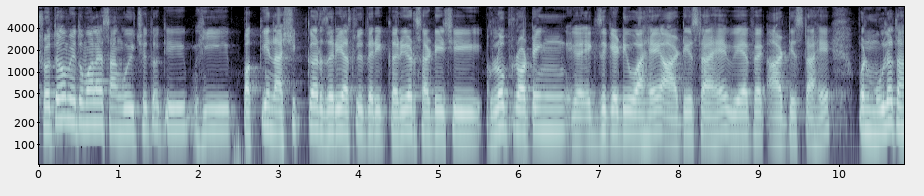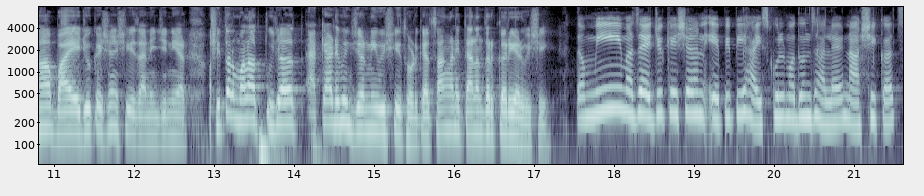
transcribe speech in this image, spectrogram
श्रोतेहो मी तुम्हाला सांगू इच्छितो की ही पक्की नाशिककर जरी असली तरी करिअरसाठीची ग्लोब ट्रॉटिंग एक्झिक्युटिव्ह आहे आर्टिस्ट आहे व्ही एफ एक्स आर्टिस्ट आहे पण मूलतः by education she is an engineer Sheetal मला तुझ्या अकॅडमिक जर्नीविषयी थोडक्यात सांग आणि त्यानंतर करिअरविषयी तर मी माझं एज्युकेशन ए पी पी हायस्कूलमधून झालं आहे नाशिकच.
